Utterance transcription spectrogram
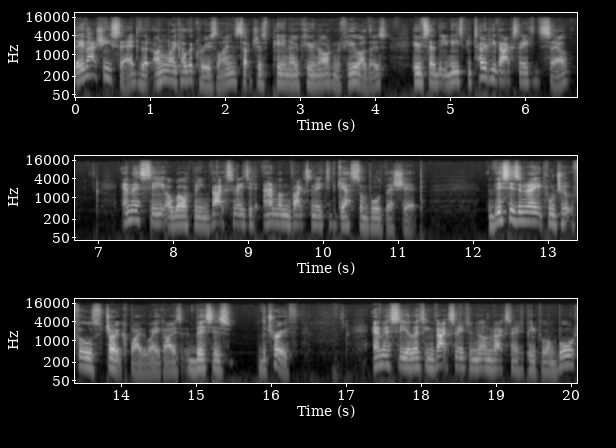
they've actually said that unlike other cruise lines, such as P&O Cunard and a few others, who've said that you need to be totally vaccinated to sail, MSC are welcoming vaccinated and unvaccinated guests on board their ship. This isn't an April Fool's joke, by the way, guys. This is the truth. MSC are letting vaccinated and unvaccinated people on board.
